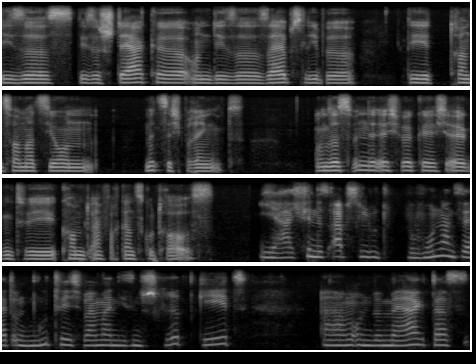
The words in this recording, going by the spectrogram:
dieses diese Stärke und diese Selbstliebe, die Transformation mit sich bringt. Und das finde ich wirklich irgendwie kommt einfach ganz gut raus. Ja, ich finde es absolut bewundernswert und mutig, weil man diesen Schritt geht, ähm, und bemerkt, dass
